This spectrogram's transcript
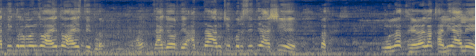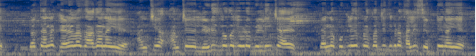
अतिक्रमण जो आहे तो आहेच तिथं जागेवरती. आत्ता आमची परिस्थिती अशी आहे का मुलं खेळायला खाली आले तर त्यांना खेळायला जागा नाही आहे आमचे आमचे लेडीज लोक जेवढे बिल्डिंगचे आहेत त्यांना कुठल्याही प्रकारची तिकडं खाली सेफ्टी नाही आहे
